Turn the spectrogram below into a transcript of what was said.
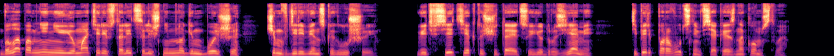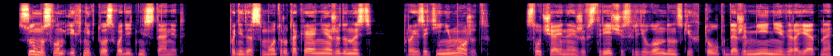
была, по мнению ее матери, в столице лишь немногим больше, чем в деревенской глуши. Ведь все те, кто считаются ее друзьями, теперь порвут с ним всякое знакомство. С умыслом их никто сводить не станет. По недосмотру такая неожиданность произойти не может. Случайная же встреча среди лондонских толп даже менее вероятна,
